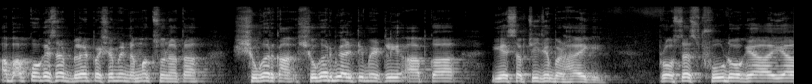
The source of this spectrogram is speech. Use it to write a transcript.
अब आपको कहे सर ब्लड प्रेशर में नमक सुना था, शुगर का शुगर भी अल्टीमेटली आपका ये सब चीज़ें बढ़ाएगी। प्रोसेस्ड फ़ूड हो गया या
